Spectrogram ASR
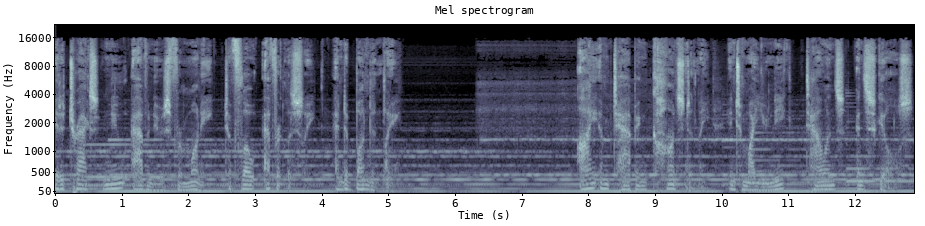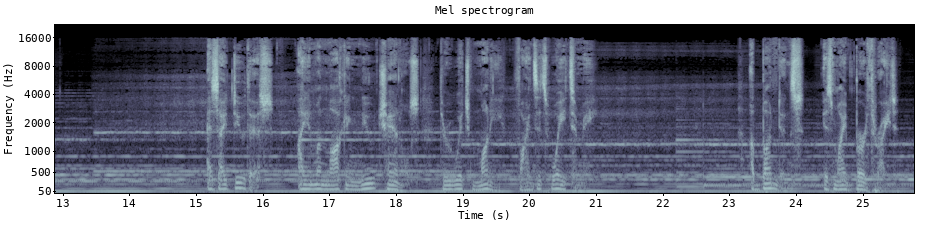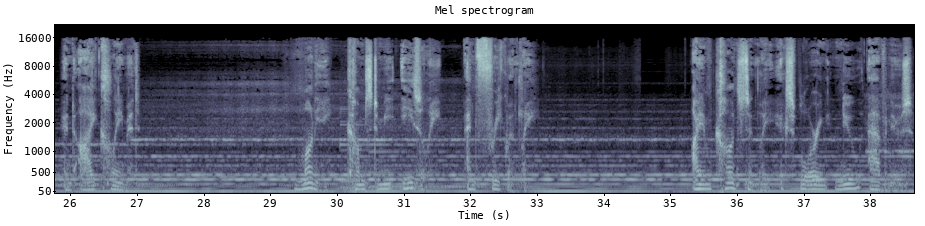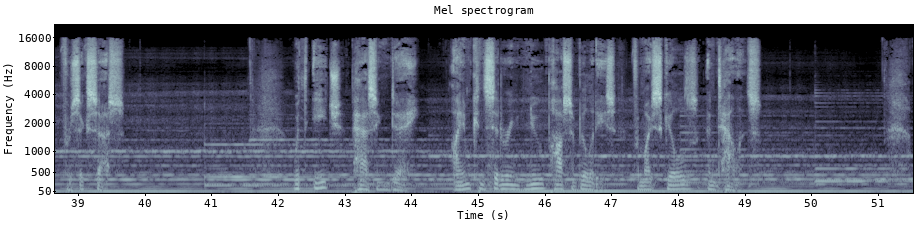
It attracts new avenues for money to flow effortlessly and abundantly. I am tapping constantly into my unique talents and skills. As I do this, I am unlocking new channels through which money finds its way to me. Abundance is my birthright, and I claim it. Money comes to me easily and frequently. I am constantly exploring new avenues for success. With each passing day, I am considering new possibilities for my skills and talents.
